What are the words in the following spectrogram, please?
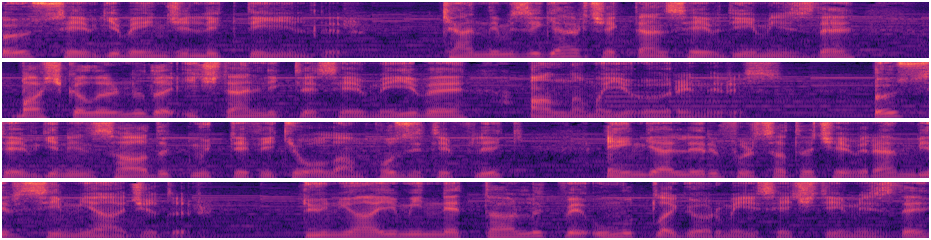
öz sevgi bencillik değildir. Kendimizi gerçekten sevdiğimizde başkalarını da içtenlikle sevmeyi ve anlamayı öğreniriz. Öz sevginin sadık müttefiki olan pozitiflik, engelleri fırsata çeviren bir simyacıdır. Dünyayı minnettarlık ve umutla görmeyi seçtiğimizde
